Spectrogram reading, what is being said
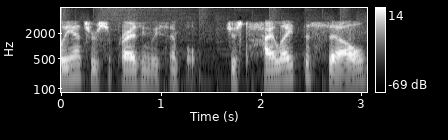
Well, the answer is surprisingly simple. Just highlight the cell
